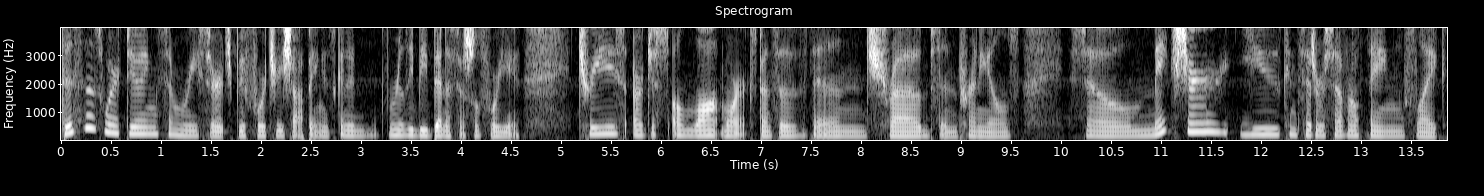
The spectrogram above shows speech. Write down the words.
This is where doing some research before tree shopping is going to really be beneficial for you. Trees are just a lot more expensive than shrubs and perennials. So make sure you consider several things like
